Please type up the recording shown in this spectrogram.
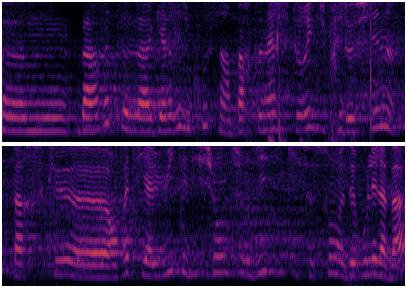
Euh, bah, en fait, la Galerie du Crous, c'est un partenaire historique du prix Dauphine parce que, euh, en fait, il y a 8 éditions sur 10 qui se sont déroulées là-bas.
